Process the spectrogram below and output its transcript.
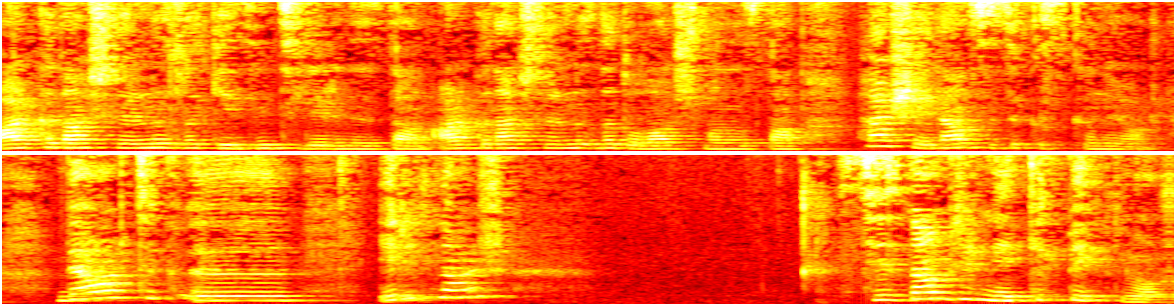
Arkadaşlarınızla gezintilerinizden, arkadaşlarınızla dolaşmanızdan, her şeyden sizi kıskanıyor. Ve artık e, eriller sizden bir netlik bekliyor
